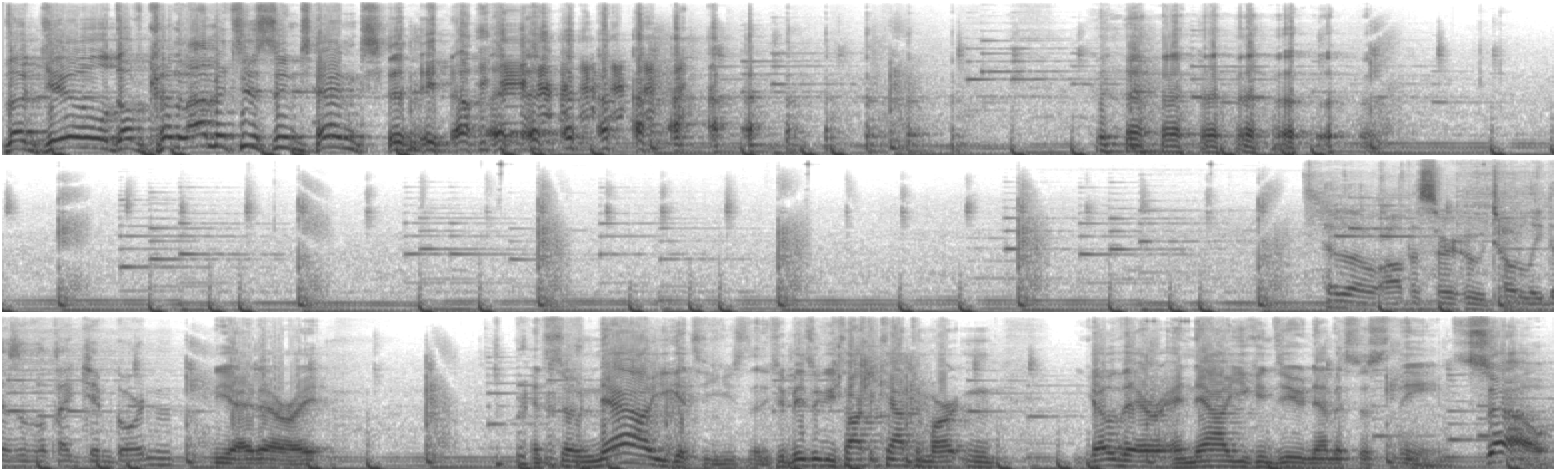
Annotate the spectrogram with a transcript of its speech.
the Guild of Calamitous Intent. you know? Hello, officer who totally doesn't look like Jim Gordon. yeah, I know, right? And so now you get to use this. So basically, you talk to Captain Martin, go there, and now you can do Nemesis themes. So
